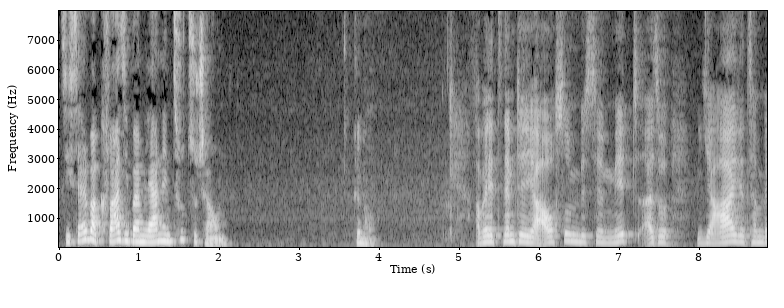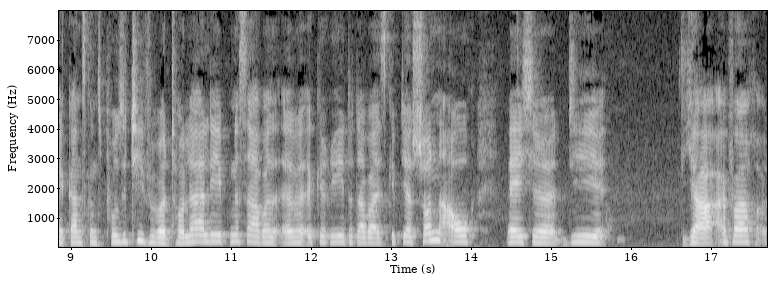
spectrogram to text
sich selber quasi beim Lernen zuzuschauen. Genau. Aber jetzt nehmt ihr ja auch so ein bisschen mit, also ja, jetzt haben wir ganz, ganz positiv über tolle Erlebnisse aber, äh, geredet, aber es gibt ja schon auch welche, die ja einfach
